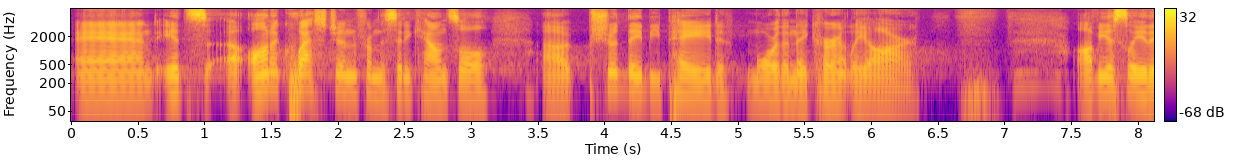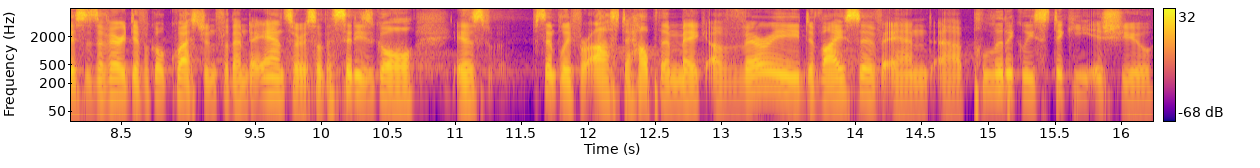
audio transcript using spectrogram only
And it's uh, on a question from the city council, uh, should they be paid more than they currently are? Obviously, this is a very difficult question for them to answer, so the city's goal is simply for us to help them make a very divisive and uh, politically sticky issue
